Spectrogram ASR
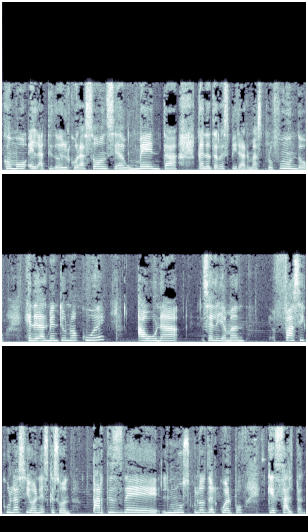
como el latido del corazón se aumenta, ganas de respirar más profundo. Generalmente uno acude a una, se le llaman fasciculaciones, que son partes de músculos del cuerpo que saltan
